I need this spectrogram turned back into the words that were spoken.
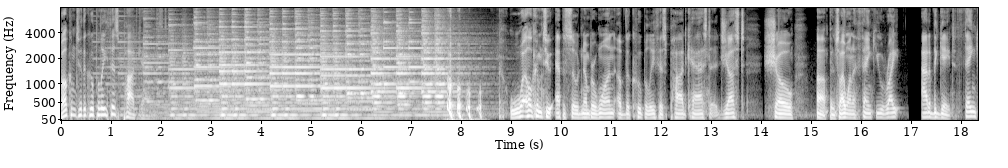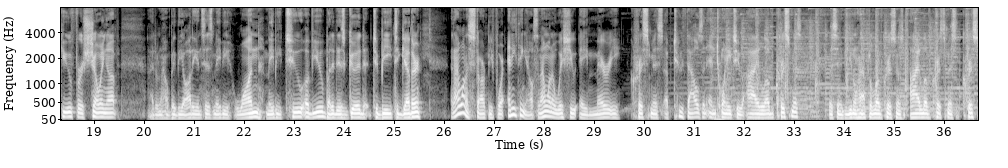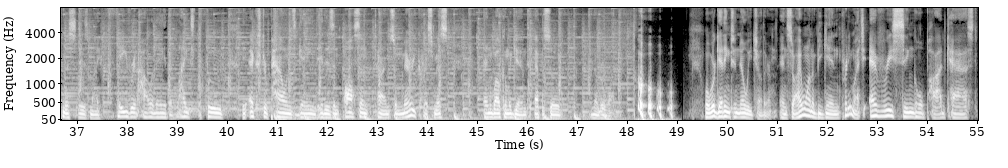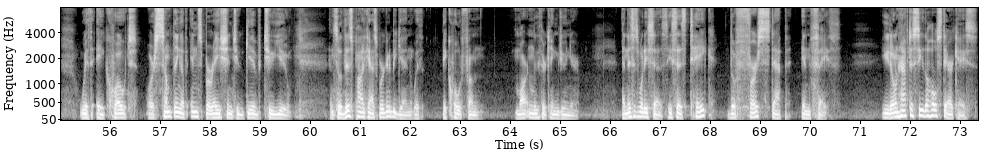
Welcome to the Koopalethes podcast. Welcome to episode number one of the Koopalethes podcast. Just show up. And so I want to thank you right out of the gate. Thank you for showing up. I don't know how big the audience is, maybe one, maybe two of you, but it is good to be together. And I want to start before anything else, and I want to wish you a Merry Christmas of 2022. I love Christmas. Listen, if you don't have to love Christmas, I love Christmas. Christmas is my favorite holiday. The lights, the food, the extra pounds gained. It is an awesome time. So, Merry Christmas and welcome again to episode number one. well, we're getting to know each other. And so, I want to begin pretty much every single podcast with a quote or something of inspiration to give to you. And so, this podcast, we're going to begin with a quote from Martin Luther King Jr. And this is what he says He says, Take the first step in faith. You don't have to see the whole staircase,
